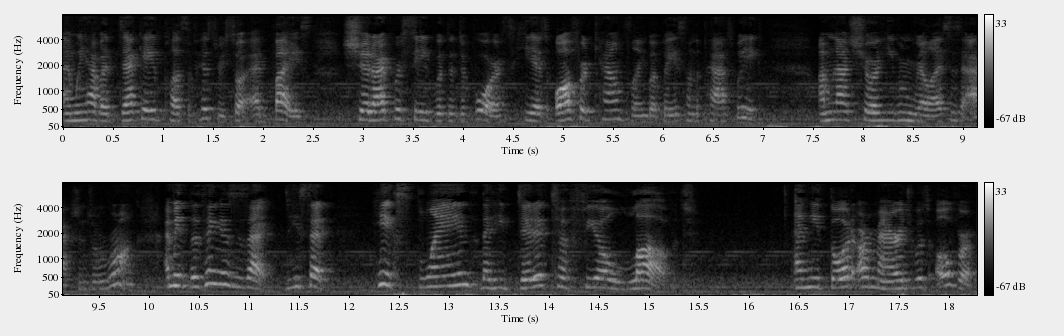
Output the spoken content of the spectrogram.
and we have a decade plus of history. So, advice should I proceed with the divorce? He has offered counseling, but based on the past week, I'm not sure he even realized his actions were wrong. I mean, the thing is, is that he said he explained that he did it to feel loved, and he thought our marriage was over.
